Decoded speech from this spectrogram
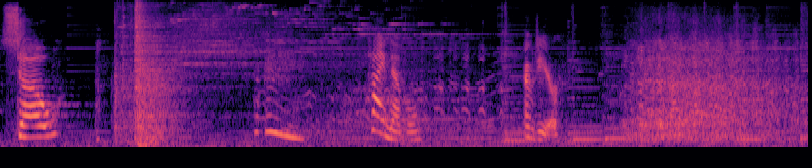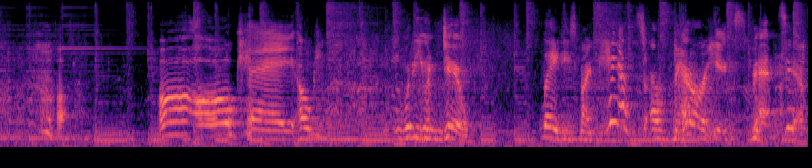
So? Hi, Neville. Oh dear. Oh, okay, okay. What are you gonna do? Ladies, my pants are very expensive.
